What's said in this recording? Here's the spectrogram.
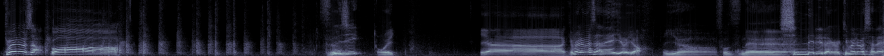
決まりました。わあ。無事おい。いやー決まりましたねいよいよ。いやーそうですね。シンデレラが決まりましたね。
